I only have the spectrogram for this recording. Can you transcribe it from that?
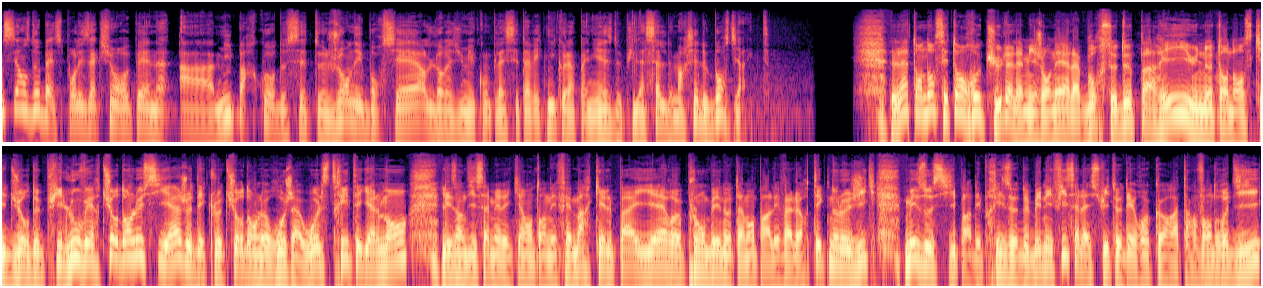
Une séance de baisse pour les actions européennes à mi-parcours de cette journée boursière. Le résumé complet, c'est avec Nicolas Pagnès depuis la salle de marché de Bourse Directe. La tendance est en recul à la mi-journée à la Bourse de Paris, une tendance qui dure depuis l'ouverture dans le sillage des clôtures dans le rouge à Wall Street également. Les indices américains ont en effet marqué le pas hier, plombés notamment par les valeurs technologiques, mais aussi par des prises de bénéfices à la suite des records atteints vendredi.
